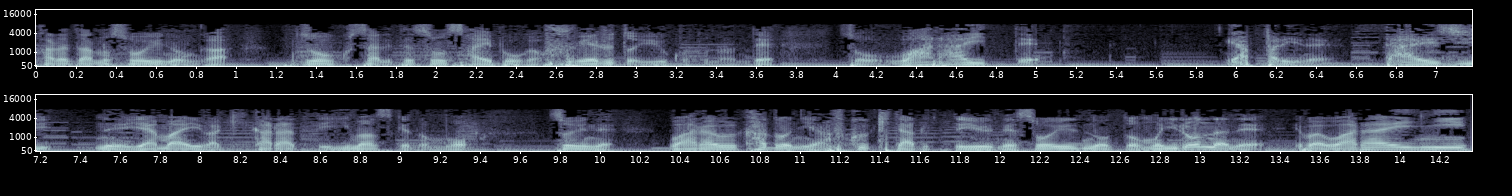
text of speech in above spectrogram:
体のそういうのが増幅されて、その細胞が増えるということなんで、そう、笑いって、やっぱりね、大事。ね、病は気からって言いますけども、そういうね、笑う角には服着たるっていうね、そういうのと、もういろんなね、やっぱり笑いに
